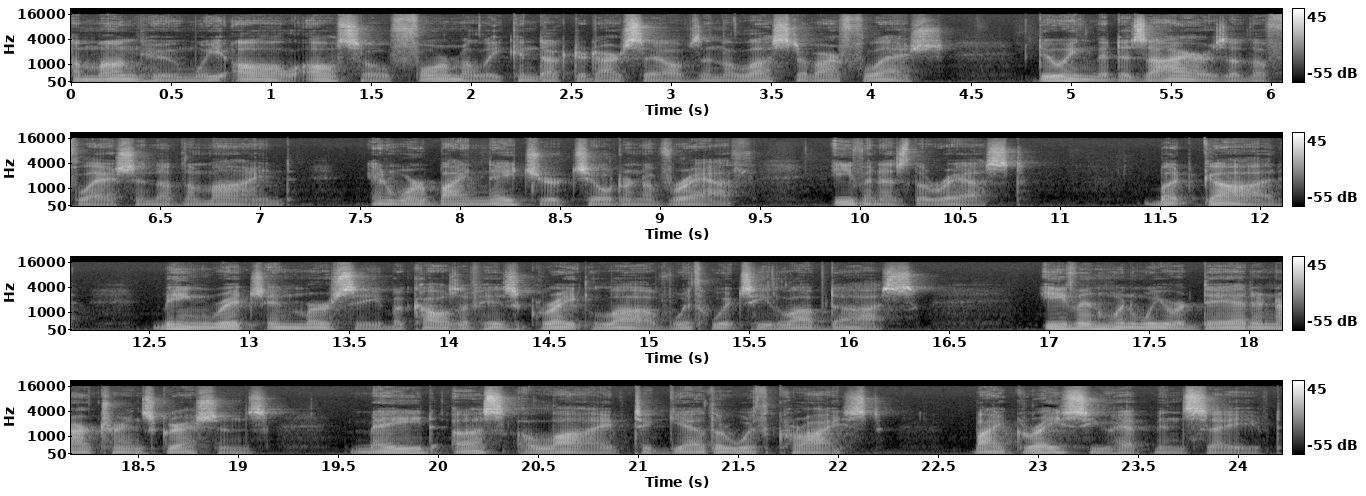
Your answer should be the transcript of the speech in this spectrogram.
among whom we all also formerly conducted ourselves in the lust of our flesh doing the desires of the flesh and of the mind, and were by nature children of wrath, even as the rest. But God, being rich in mercy because of his great love with which he loved us, even when we were dead in our transgressions, made us alive together with Christ. By grace you have been saved,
